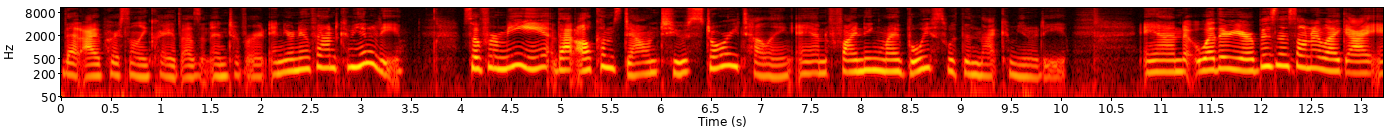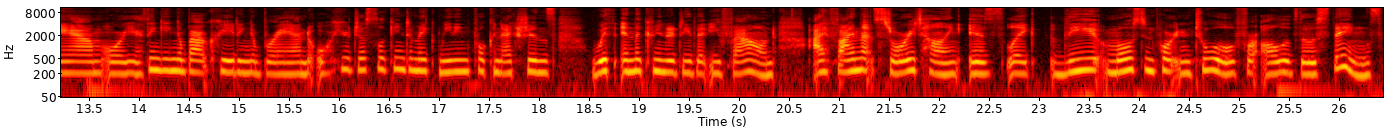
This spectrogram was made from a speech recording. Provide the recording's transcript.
that I personally crave as an introvert in your newfound community? So, for me, that all comes down to storytelling and finding my voice within that community. And whether you're a business owner like I am, or you're thinking about creating a brand, or you're just looking to make meaningful connections within the community that you found, I find that storytelling is like the most important tool for all of those things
